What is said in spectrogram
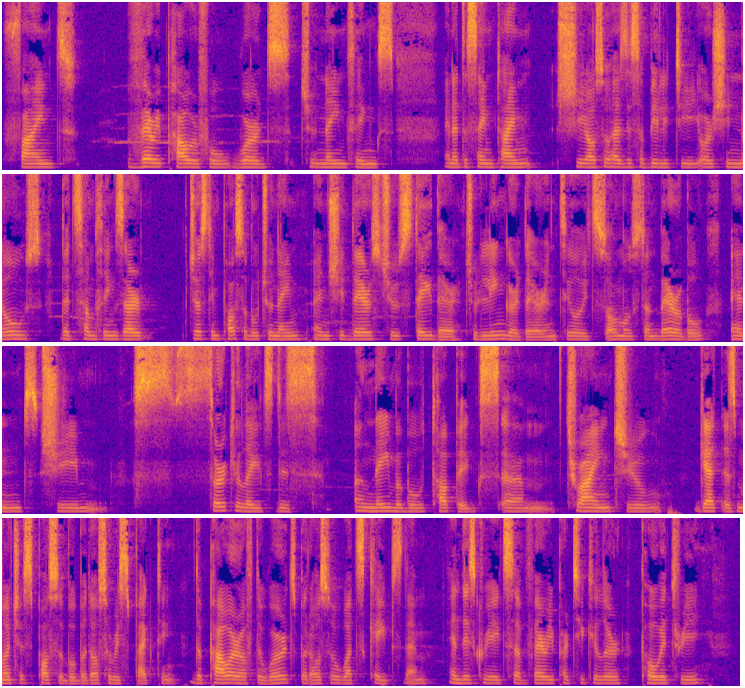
find very powerful words to name things, and at the same time, she also has this ability, or she knows that some things are just impossible to name, and she dares to stay there, to linger there until it's almost unbearable. And she circulates these unnameable topics, um, trying to get as much as possible, but also respecting the power of the words, but also what escapes them. And this creates a very particular poetry.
